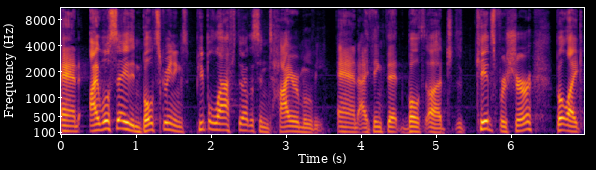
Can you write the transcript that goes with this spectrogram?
And I will say, in both screenings, people laughed throughout this entire movie. And I think that both uh, kids for sure, but like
